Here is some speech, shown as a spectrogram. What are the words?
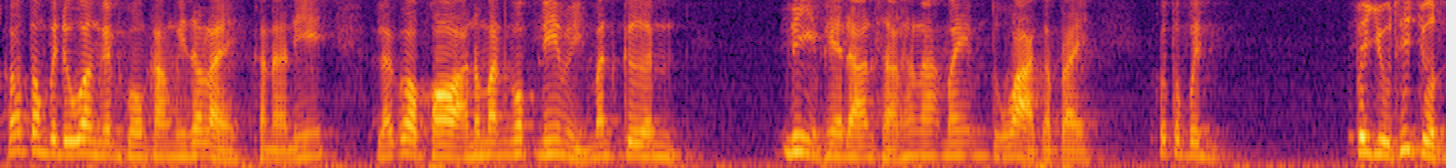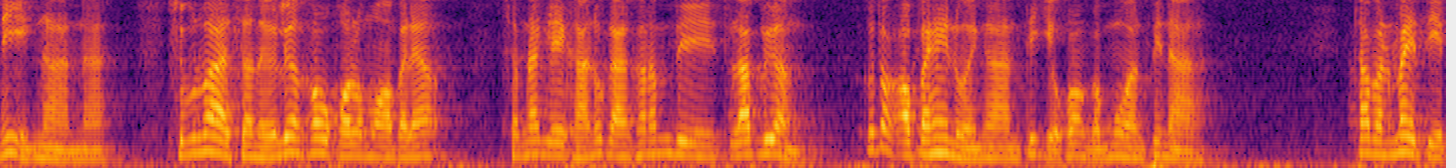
เขาต้องไปดูว่าเงินคงคลังมีเท่าไหร่ขณะนี้ แล้วก็พออนุมัติงบนี้มันเกินนี่เพดานสาธารณะไหมมันตัวว่ากันไป ก็ต้องไปไปอยู่ที่จุดนี้อีกนานนะสมมติว่าเสนอเรื่องเข้าคอรมอไปแล้วสำนักเลขานุการคณะมนตรีรับเรื่อง ก็ต้องเอาไปให้หน่วยงานที่เกี่ยวข้องกับมวลพิจารณา ถ้ามันไม่ติด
